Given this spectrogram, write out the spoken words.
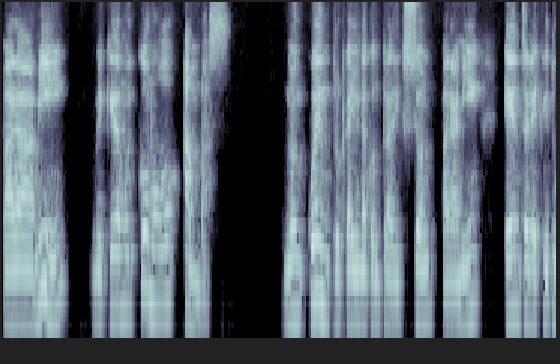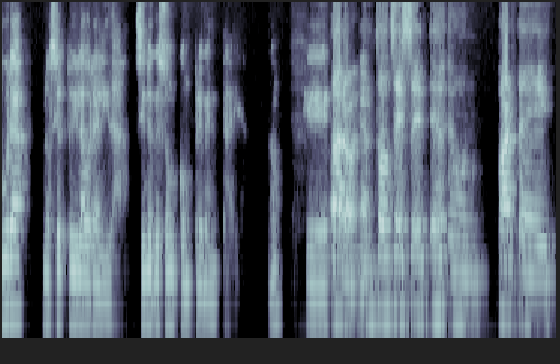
para mí me queda muy cómodo ambas. No encuentro que hay una contradicción para mí entre la escritura, ¿no es cierto?, y la oralidad, sino que son complementarias. ¿no? Eh, claro, entonces, en eh, eh, parte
